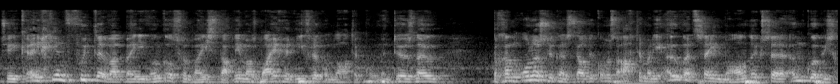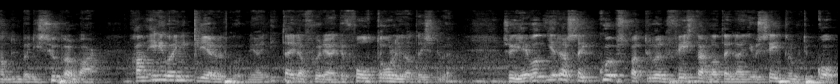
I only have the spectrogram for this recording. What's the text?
So jy kry geen voete wat by die winkels verbystap nie, maar is baie gerieflik om daar te kom. En toe is nou begin ondersoek en stel toe kom ons agter maar die ou wat sy maandelikse inkopies gaan doen by die supermark, gaan anyway nie klere koop nie. Hy het nie tyd daarvoor nie. Hy het 'n vol trolly wat hy stoot. So jy wil eerder sy koopspatroon vestig dat hy na jou sentrum toe kom.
